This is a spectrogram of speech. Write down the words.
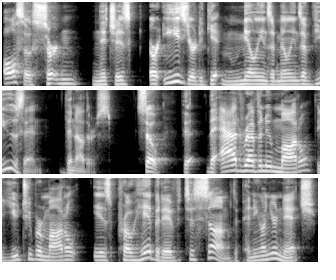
Also, certain niches are easier to get millions and millions of views in than others. So, the, the ad revenue model, the YouTuber model, is prohibitive to some, depending on your niche,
